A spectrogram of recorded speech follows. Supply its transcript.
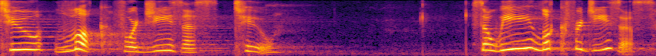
to look for Jesus too. So we look for Jesus.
